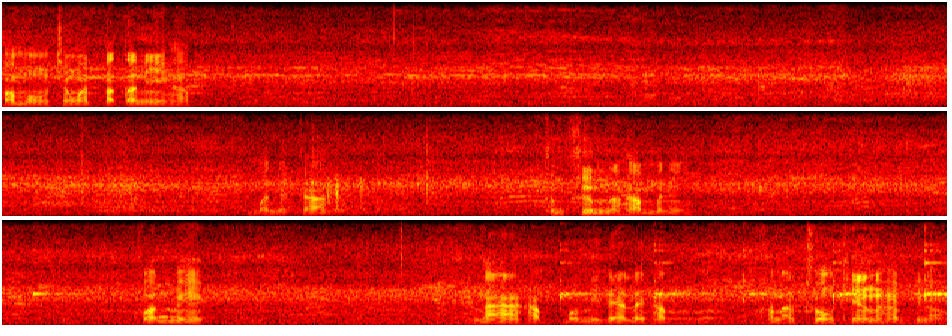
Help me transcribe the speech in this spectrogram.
ประมงจังหวัดปัตตานีครับ บรรยากาศคึมๆนะครับวันนี้ก่อนเมฆหนาครับบ่มีแดดเลยครับ ขนาดช่วงเที่ยงนะครับพี่น้อง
